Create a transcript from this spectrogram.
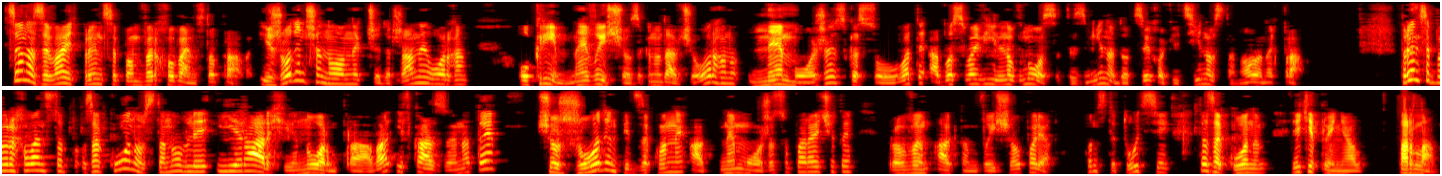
Це називають принципом верховенства права, і жоден чиновник чи державний орган окрім найвищого законодавчого органу, не може скасовувати або свавільно вносити зміни до цих офіційно встановлених прав. Принцип верховенства закону встановлює ієрархію норм права і вказує на те, що жоден підзаконний акт не може суперечити правовим актам вищого порядку, Конституції та законам, які прийняв парламент.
